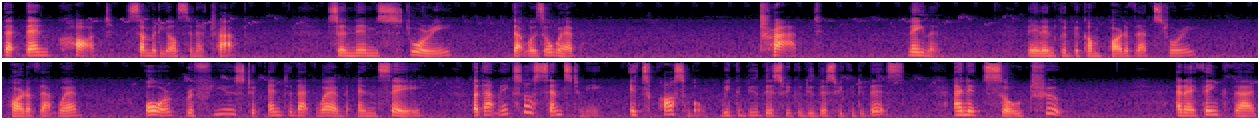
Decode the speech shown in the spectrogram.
that then caught somebody else in a trap. So Nim's story, that was a web, trapped Nayland. Nayland could become part of that story, part of that web, or refuse to enter that web and say, but that makes no sense to me. It's possible. We could do this, we could do this, we could do this. And it's so true. And I think that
